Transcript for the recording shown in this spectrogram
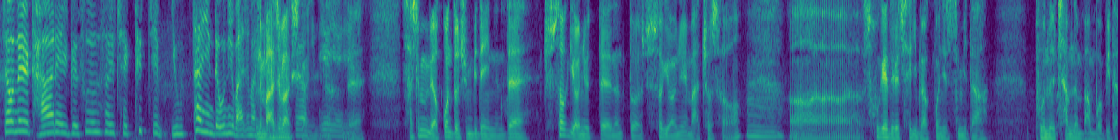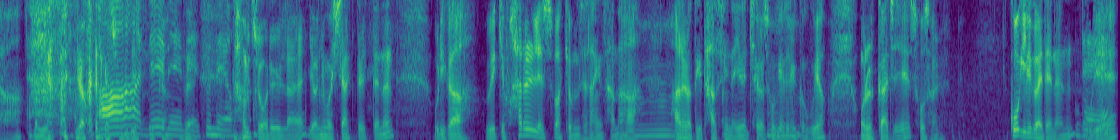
자, 오늘 가을의 그 소설책 특집 6탄인데 오늘이 마지막 네, 시간. 마지막 시간입니다. 예, 예, 예. 네. 사실 몇 권 더 준비돼 있는데 추석 연휴 때는 또 추석 연휴에 맞춰서 음. 어, 소개해드릴 책이 몇 권 있습니다. 분을 참는 방법이다. 뭐 이런 몇 가지가 아, 준비돼 있으니까. 네네 네. 좋네요. 다음 주 월요일 날 연휴가 시작될 때는 우리가 왜 이렇게 화를 낼 수밖에 없는 세상에 사나 음. 화를 어떻게 다스리나 이런 책을 소개해 드릴 거고요. 오늘까지 소설 꼭 읽어야 되는 네. 우리의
